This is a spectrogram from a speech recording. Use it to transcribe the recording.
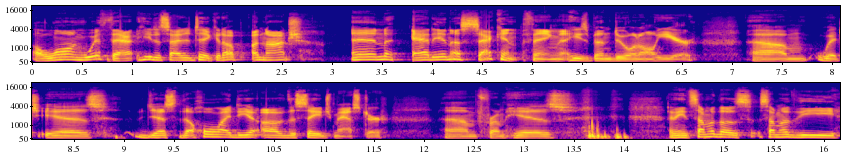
along with that, he decided to take it up a notch and add in a second thing that he's been doing all year um, which is just the whole idea of the Sage Master um, from his. I mean, some of those, some of the,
